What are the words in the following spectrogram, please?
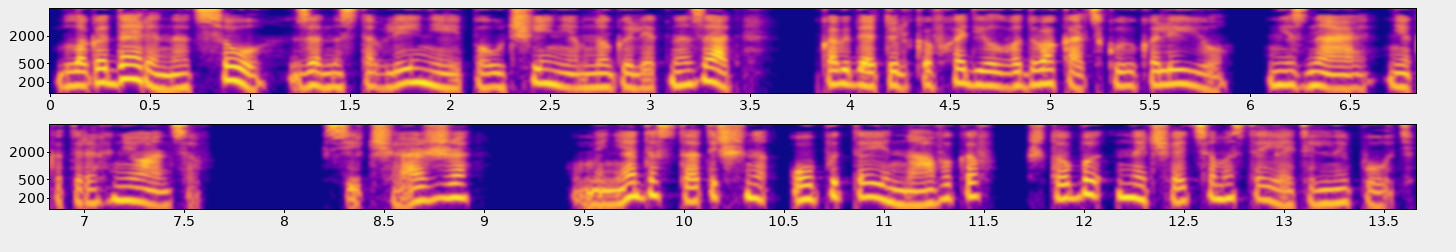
Благодарен отцу за наставление и поучение много лет назад, когда только входил в адвокатскую колею, не зная некоторых нюансов. Сейчас же у меня достаточно опыта и навыков, чтобы начать самостоятельный путь.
